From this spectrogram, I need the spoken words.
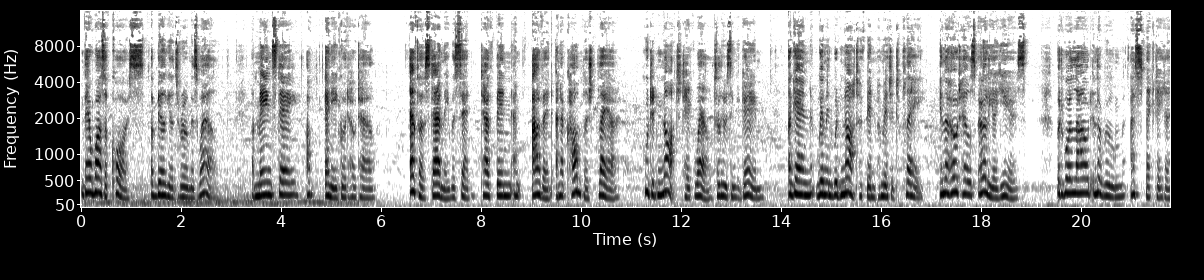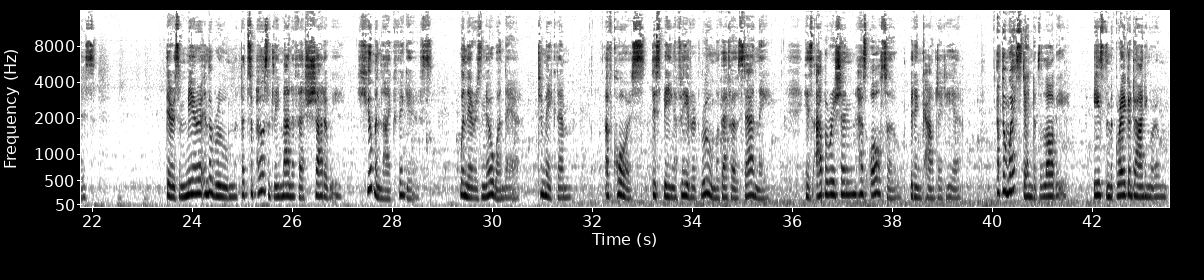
There was, of course, a billiards room as well, a mainstay of any good hotel. F.O. Stanley was said to have been an avid and accomplished player who did not take well to losing a game. Again, women would not have been permitted to play in the hotel's earlier years, but were allowed in the room as spectators. There is a mirror in the room that supposedly manifests shadowy, human-like figures, when there is no one there to make them. Of course, this being a favorite room of F.O. Stanley, his apparition has also been encountered here. At the west end of the lobby is the McGregor dining room,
